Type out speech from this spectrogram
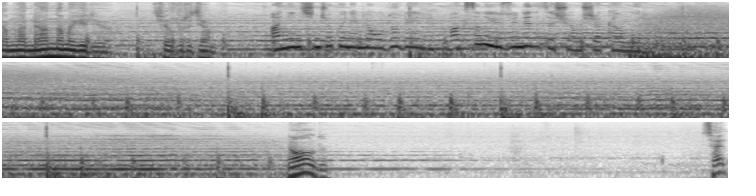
Rakamlar ne anlama geliyor? Çıldıracağım. Annen için çok önemli olduğu belli. Baksana yüzüğünde de taşıyormuş rakamları. Ne oldu? Sen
